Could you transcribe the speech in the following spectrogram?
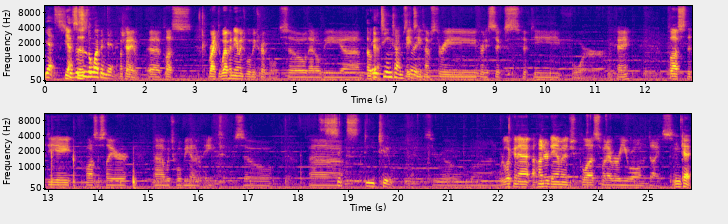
Yes. Yes. Yeah. This is the weapon damage. Okay. Uh, plus. Right, the weapon damage will be tripled, so that'll be uh, Okay. 18 times 3. 18 times 3, 36, 54. Okay. Plus the d8 Colossus Slayer, uh, which will be another 8. So. Uh, 62. Zero, one. We're looking at 100 damage plus whatever you roll on the dice. Okay.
